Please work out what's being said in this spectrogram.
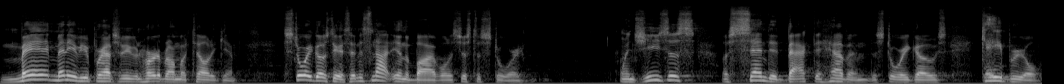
Many, many of you perhaps have even heard it, but I'm going to tell it again. The story goes this, and it's not in the Bible, it's just a story. When Jesus ascended back to heaven, the story goes, Gabriel,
